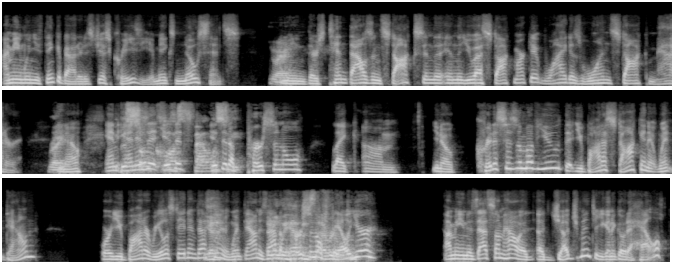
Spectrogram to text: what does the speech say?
I mean, when you think about it, it's just crazy. It makes no sense. Right. I mean, there's 10,000 stocks in the in the US stock market. Why does one stock matter? right. You know? And and is it is it cost is it a personal like um, you know, criticism of you that you bought a stock and it went down? Or you bought a real estate investment Yeah. and it went down? Is that a only happens to personal failure? I mean, is that somehow a, a judgment? Are you going to go to hell?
